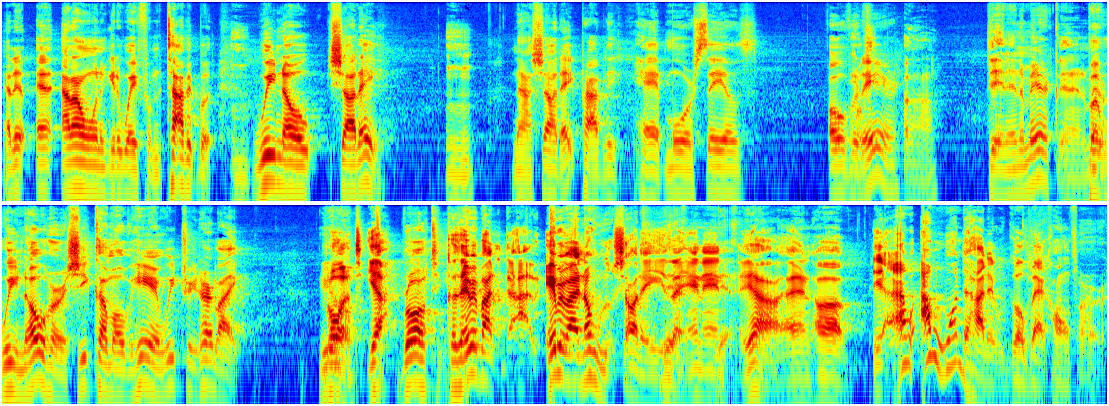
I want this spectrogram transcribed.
and, it, and I don't want to get away from the topic, but we know Sade. Mm-hmm. Now Sade probably had more sales over there uh-huh. Than in America. Than in But we know her. She come over here and we treat her like you know, royalty. yeah, royalty. Because everybody, everybody know who Sade is, Yeah, and and yeah. yeah, and uh, yeah, I, I would wonder how they would go back home for her.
